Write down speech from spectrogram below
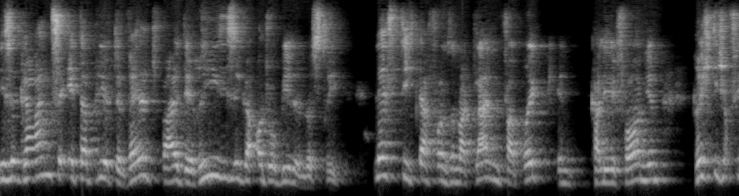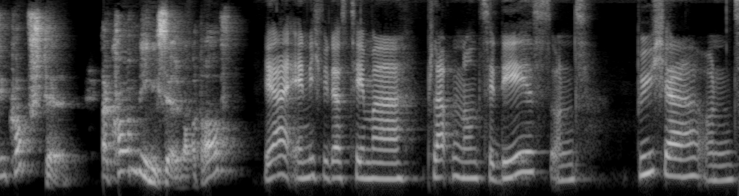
Diese ganze etablierte weltweite riesige Automobilindustrie lässt sich da von so einer kleinen Fabrik in Kalifornien richtig auf den Kopf stellen. Da kommen die nicht selber drauf. Ja, ähnlich wie das Thema Platten und CDs und Bücher und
